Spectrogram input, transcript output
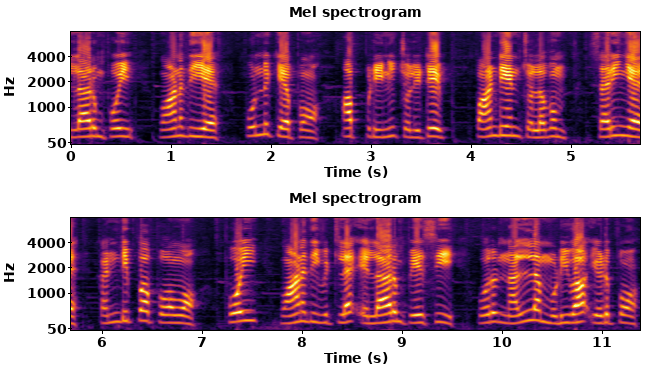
எல்லாரும் போய் வானதியை பொண்ணு கேட்போம் அப்படின்னு சொல்லிட்டு பாண்டியன் சொல்லவும் சரிங்க கண்டிப்பாக போவோம். போய் வானதி வீட்டில் எல்லாரும் பேசி ஒரு நல்ல முடிவாக எடுப்போம்.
